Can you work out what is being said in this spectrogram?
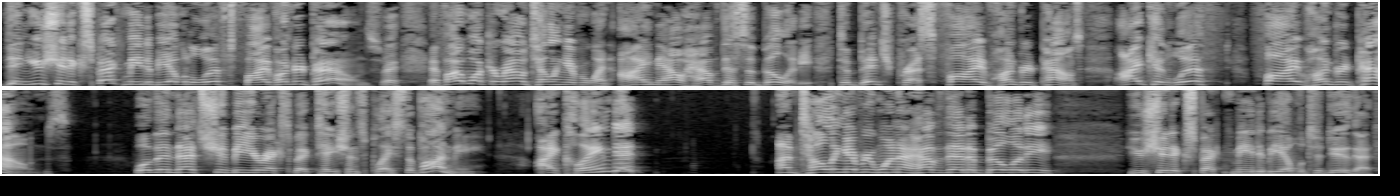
then you should expect me to be able to lift 500 pounds, right? If I walk around telling everyone I now have this ability to bench press 500 pounds, I can lift 500 pounds. Well, then that should be your expectations placed upon me. I claimed it. I'm telling everyone I have that ability. You should expect me to be able to do that.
